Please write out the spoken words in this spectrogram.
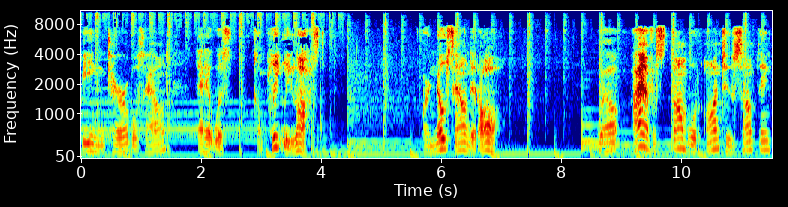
being terrible sound, that it was completely lost or no sound at all. Well, I have stumbled onto something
